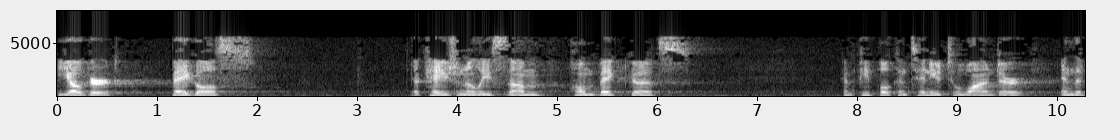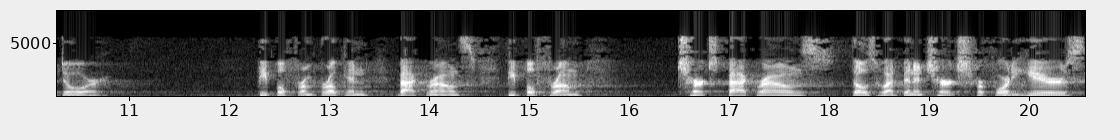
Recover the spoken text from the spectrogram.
yogurt, bagels, occasionally some home baked goods. And people continued to wander in the door. People from broken backgrounds, people from church backgrounds, those who had been in church for 40 years,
